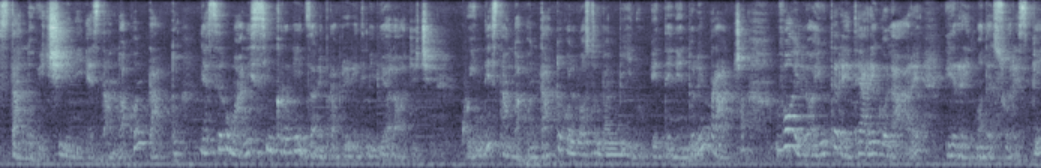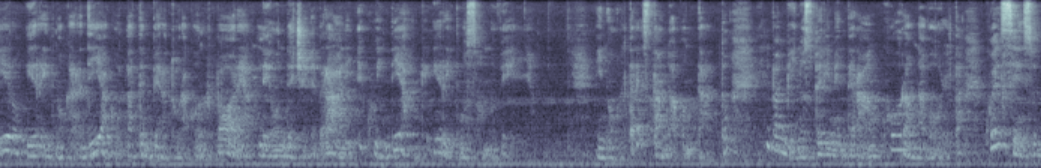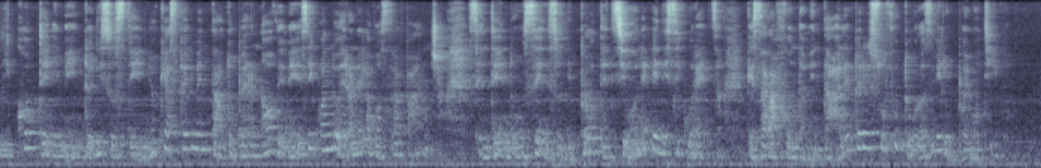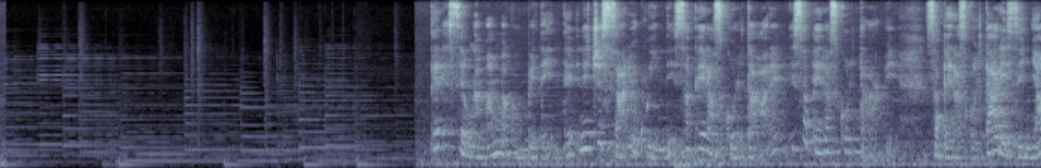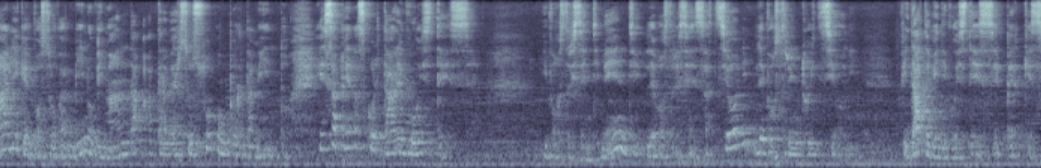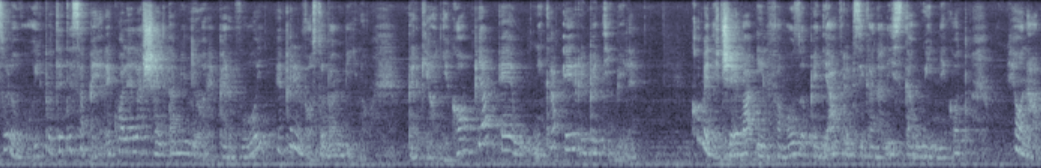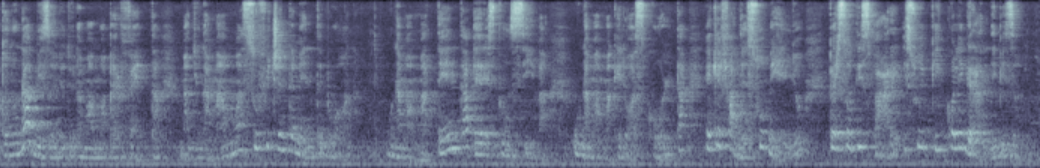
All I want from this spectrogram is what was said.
Stando vicini e stando a contatto, gli esseri umani sincronizzano i propri ritmi biologici. Quindi, stando a contatto col vostro bambino e tenendolo in braccia, voi lo aiuterete a regolare il ritmo del suo respiro, il ritmo cardiaco, la temperatura corporea, le onde cerebrali e quindi anche il ritmo sonno-veglia. Inoltre, stando a contatto, il bambino sperimenterà ancora una volta quel senso di contenimento e di sostegno che ha sperimentato per nove mesi quando era nella vostra pancia, sentendo un senso di protezione e di sicurezza che sarà fondamentale per il suo futuro sviluppo emotivo. Per essere una mamma competente è necessario quindi saper ascoltare e saper ascoltarvi, saper ascoltare i segnali che il vostro bambino vi manda attraverso il suo comportamento e saper ascoltare voi stesse, i vostri sentimenti, le vostre sensazioni, le vostre intuizioni. Fidatevi di voi stesse perché solo voi potete sapere qual è la scelta migliore per voi e per il vostro bambino perché ogni coppia è unica e irripetibile. Diceva il famoso pediatra e psicanalista Winnicott, un neonato non ha bisogno di una mamma perfetta, ma di una mamma sufficientemente buona, una mamma attenta e responsiva, una mamma che lo ascolta e che fa del suo meglio per soddisfare i suoi piccoli e grandi bisogni.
